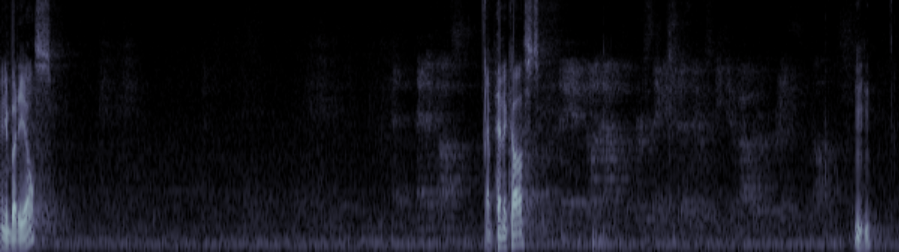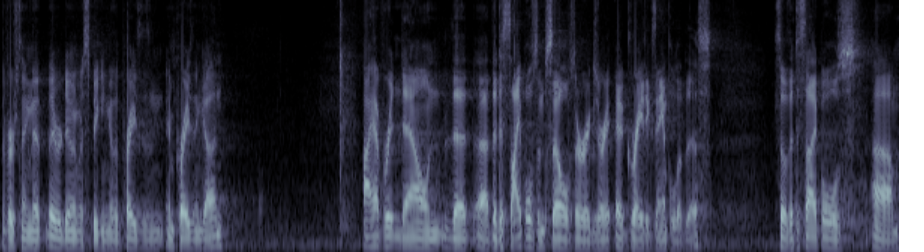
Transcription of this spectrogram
Anybody else? At Pentecost, they had gone out, the first thing it says they were speaking about was the praises of God. hmm the first thing that they were doing was speaking of the praises and, and praising God. I have written down that uh, the disciples themselves are a great, example of this. So the disciples, um,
